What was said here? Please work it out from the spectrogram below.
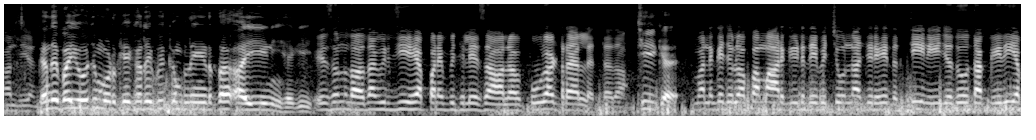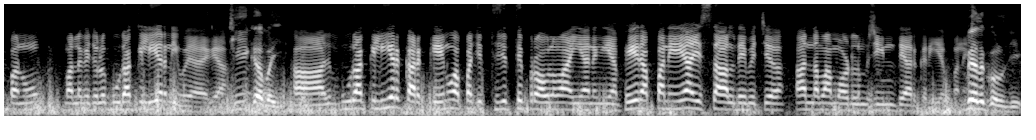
ਕਹਿੰਦੇ ਬਾਈ ਉਹ ਚ ਮੁੜ ਕੇ ਕਦੇ ਕੋਈ ਕੰਪਲੇਂਟ ਤਾਂ ਆਈ ਹੀ ਨਹੀਂ ਹੈਗੀ। ਇਹ ਤੁਹਾਨੂੰ ਦੱਸਦਾ ਵੀਰ ਜੀ ਇਹ ਆਪਾਂ ਨੇ ਪਿਛਲੇ ਸਾਲ ਪੂਰਾ ਟ੍ਰਾਇਲ ਲੈਤਾ ਇਹਦਾ। ਠੀਕ ਹੈ। ਮੰਨ ਕੇ ਚਲੋ ਆਪਾਂ ਮਾਰਕੀਟ ਦੇ ਵਿੱਚ ਉਹਨਾਂ ਚਿਰ ਇਹ ਦਿੱਤੀ ਨਹੀਂ ਜਦੋਂ ਤੱਕ ਇਹਦੀ ਆਪਾਂ ਨੂੰ ਮੰਨ ਕੇ ਚਲੋ ਪੂਰਾ ਕਲੀਅਰ ਨਹੀਂ ਹੋਇਆ ਹੈਗਾ। ਠੀਕ ਆ ਬਾਈ। ਹਾਂ ਪੂਰਾ ਕਲੀਅਰ ਕਰਕੇ ਇਹਨੂੰ ਆਪਾਂ ਜਿੱਥੇ ਜਿੱਥੇ ਪ੍ਰੋਬਲਮ ਆਈਆਂ ਨੇਗੀਆਂ ਫਿਰ ਆਪਾਂ ਨੇ ਇਹ ਇਸ ਸਾਲ ਦੇ ਵਿੱਚ ਆ ਨਵਾਂ ਮਾਡਲ ਮਸ਼ੀਨ ਤਿਆਰ ਕਰੀ ਆਪਾਂ ਨੇ। ਬਿਲਕੁਲ ਜੀ।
